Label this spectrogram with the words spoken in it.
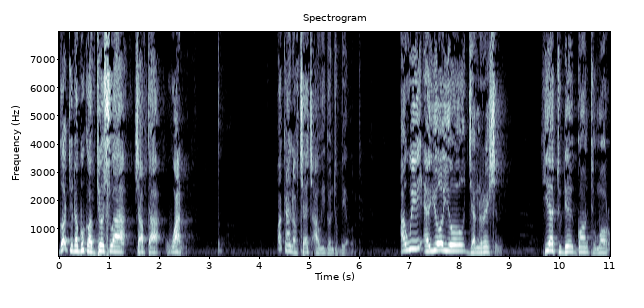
Go to the book of Joshua, chapter 1. What kind of church are we going to build? Are we a yo yo generation? Here today, gone tomorrow.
